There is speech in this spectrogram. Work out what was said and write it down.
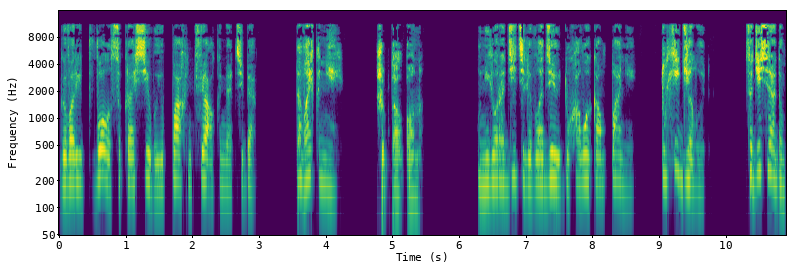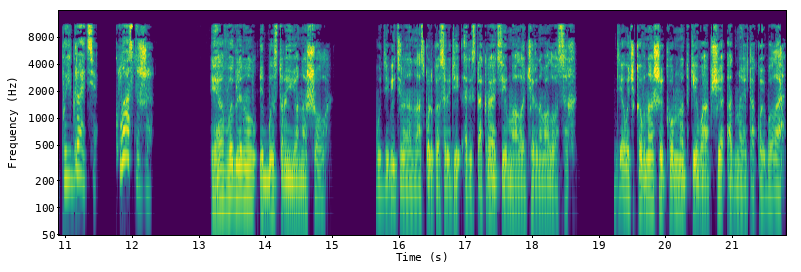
Говорит, волосы красивые и пахнет фиалками от тебя. Давай к ней, — шептал он. У нее родители владеют духовой компанией. Духи делают. Садись рядом, поиграйте. Классно же. Я выглянул и быстро ее нашел. Удивительно, насколько среди аристократии мало черноволосых. Девочка в нашей комнатке вообще одной такой была.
